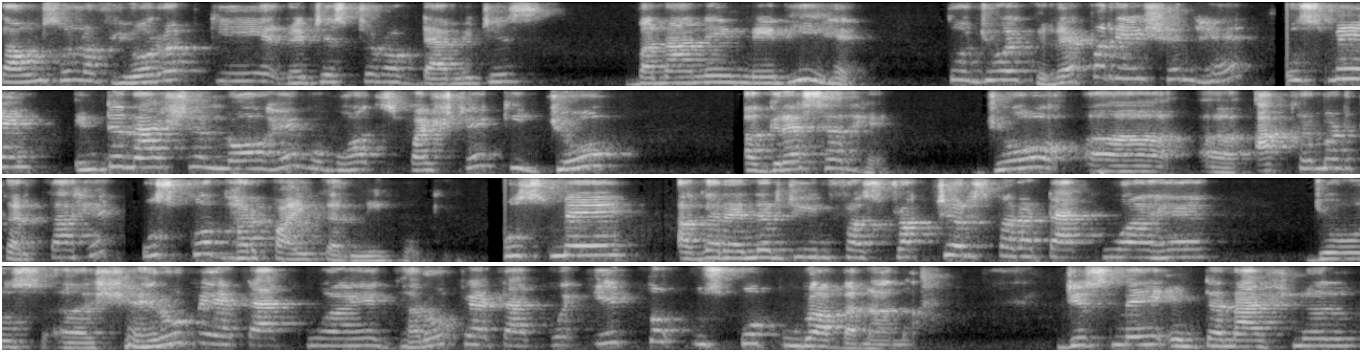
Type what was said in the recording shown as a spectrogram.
काउंसिल ऑफ़ यूरोप के रजिस्टर ऑफ़ डैमेजेस बनाने में भी है। तो जो एक रेपरेशन है, उसमें इंटरनेशनल लॉ है, वो बहुत स्पष्ट है कि जो अग्रेसर है, जो आक्रमण करता है, उसको भरपाई करनी होगी। उसमें अगर एनर्जी इंफ्रास्ट्रक्चर्स पर अटैक हुआ है जो शहरों पे अटैक हुआ है, घरों पे अटैक हुआ है, एक तो उसको पूरा बनाना, जिसमें इंटरनेशनल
